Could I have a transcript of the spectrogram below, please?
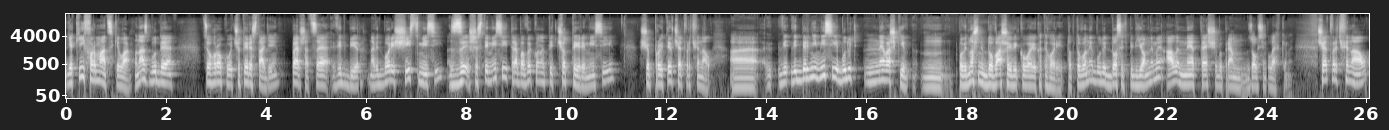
Який формат скіла? У нас буде цього року 4 стадії. Перша це відбір. На відборі 6 місій. З 6 місій треба виконати 4 місії, щоб пройти в четвертьфінал. Відбірні місії будуть неважкі по відношенню до вашої вікової категорії. Тобто вони будуть досить підйомними, але не те, щоб прям зовсім легкими. Четвертьфінал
